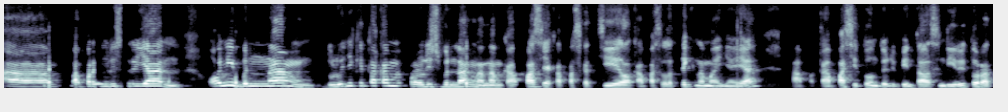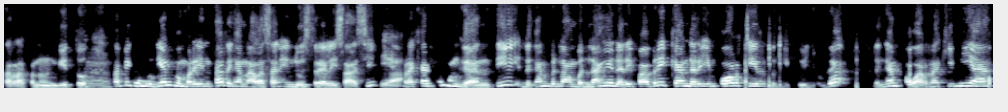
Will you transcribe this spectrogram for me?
uh, perindustrian oh ini benang dulunya kita kan produksi benang nanam kapas ya kapas kecil kapas letik namanya ya kapas itu untuk dipintal sendiri tuh rata-rata penenun gitu hmm. tapi kemudian pemerintah dengan alasan industrialisasi yeah. mereka itu mengganti dengan benang-benangnya dari pabrikan dari importir begitu juga dengan pewarna kimia.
